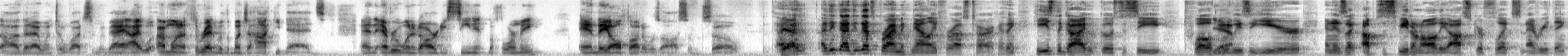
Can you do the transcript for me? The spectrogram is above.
uh, that I went to watch the movie. I, I, I'm on a thread with a bunch of hockey dads, and everyone had already seen it before me, and they all thought it was awesome. So, Yeah. I, I think I think that's Brian McNally for us, Tark. I think he's the guy who goes to see twelve Yeah. movies a year and is like up to speed on all the Oscar flicks and everything.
